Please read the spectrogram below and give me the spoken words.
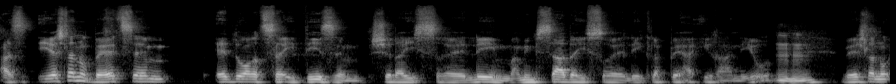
אז יש לנו בעצם אדוארד סעידיזם של הישראלים, הממסד הישראלי כלפי האיראניות, ויש לנו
